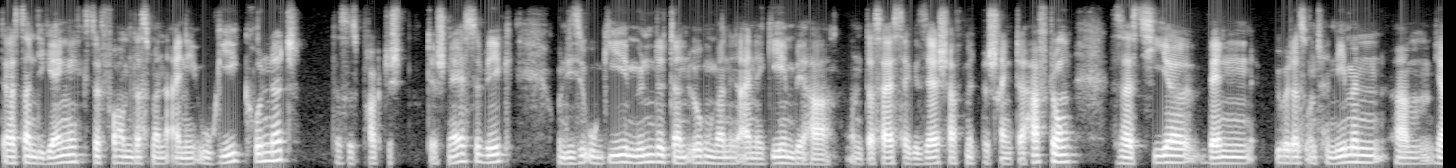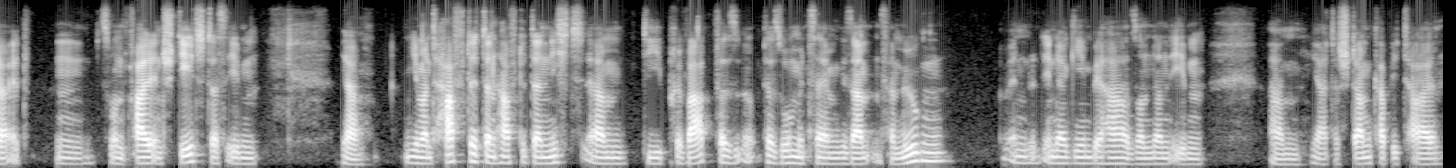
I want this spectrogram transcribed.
Da ist dann die gängigste Form, dass man eine UG gründet. Das ist praktisch der schnellste Weg und diese UG mündet dann irgendwann in eine GmbH und das heißt ja Gesellschaft mit beschränkter Haftung. Das heißt hier, wenn über das Unternehmen, ähm, ja, hm, so 'n Fall entsteht, dass eben, ja, jemand haftet, dann haftet dann nicht, ähm, die Privatpers Person mit seinem gesamten Vermögen in in der GmbH, sondern eben, ähm, ja, das Stammkapital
